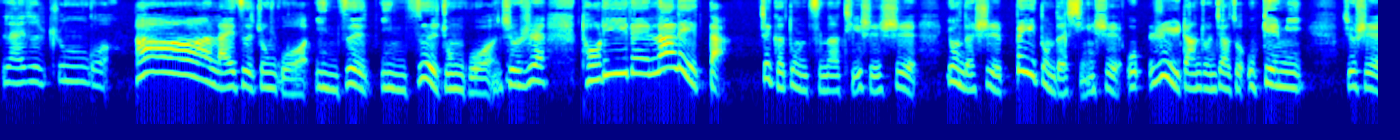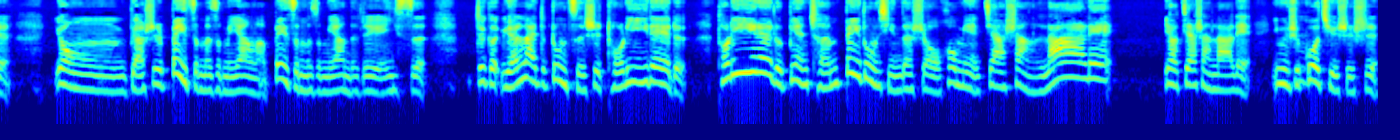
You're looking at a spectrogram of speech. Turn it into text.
来自中国。啊，来自中国，引自引自中国，是不是？托里的拉られ这个动词呢，其实是用的是被动的形式。我日语当中叫做受给身，就是用表示被怎么怎么样了，被怎么怎么样的这个意思。这个原来的动词是“脱离一类的”，“脱离一类的”变成被动型的时候，后面加上“拉列”，要加上“拉列”，因为是过去时，是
